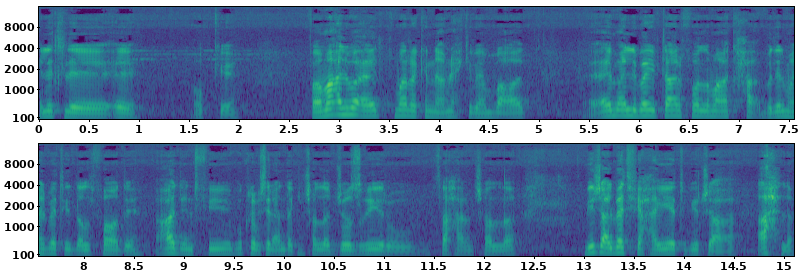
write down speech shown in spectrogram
قالت لي إيه okay. فمع الوقت مرة كنا عم نحكي بين بعض. اي قال لي بي بتعرف والله معك حق. بدل ما هالبيت يضل فاضي عاد أنت فيه. بكرة بصير عندك إن شاء الله جو صغير وسحر إن شاء الله. بيرجع البيت في حياه وبيرجع أحلى.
